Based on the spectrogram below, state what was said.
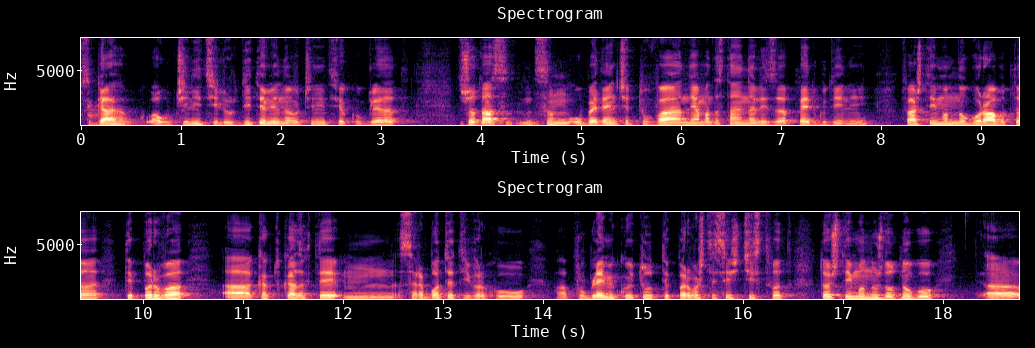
сега ученици или родители на ученици, ако гледат, защото аз съм убеден, че това няма да стане нали, за 5 години. Това ще има много работа. Те първа, а, както казахте, м- се работят и върху а, проблеми, които те първа ще се изчистват. Той ще има нужда от много а,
